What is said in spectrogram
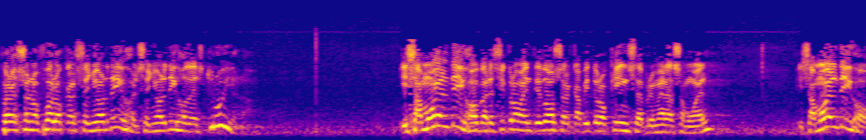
Pero eso no fue lo que el Señor dijo. El Señor dijo, destruyelo. Y Samuel dijo, versículo 22 del capítulo 15 de 1 Samuel, y Samuel dijo,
